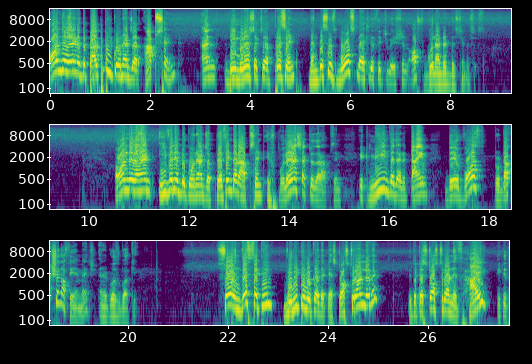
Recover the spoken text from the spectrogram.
On the other hand, if the palpable gonads are absent and the Mullerian structure are present, then this is most likely a situation of gonadal dysgenesis. On the other hand, even if the gonads are present or absent, if Mullerian structures are absent, it means that at a time there was production of AMH and it was working. So in this setting, we need to look at the testosterone level. If the testosterone is high, it is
